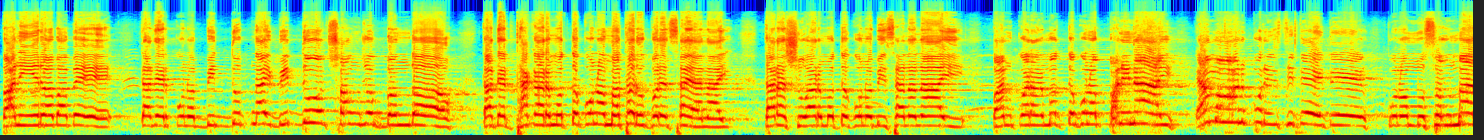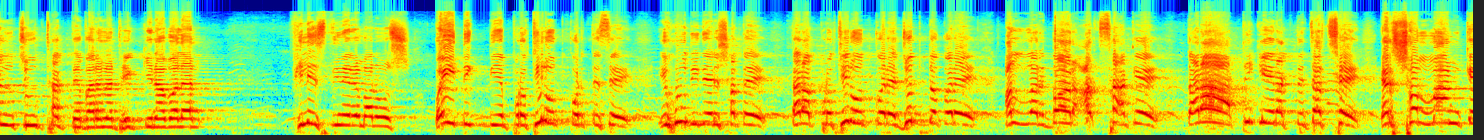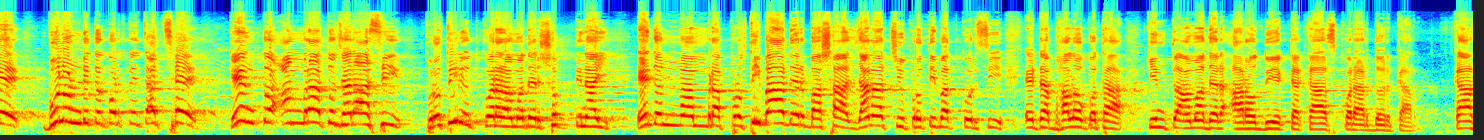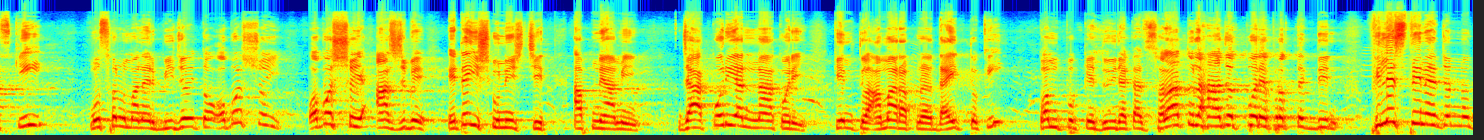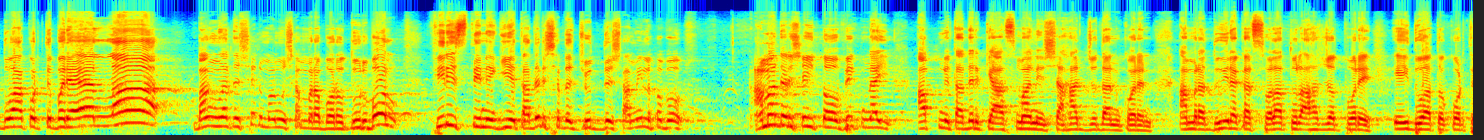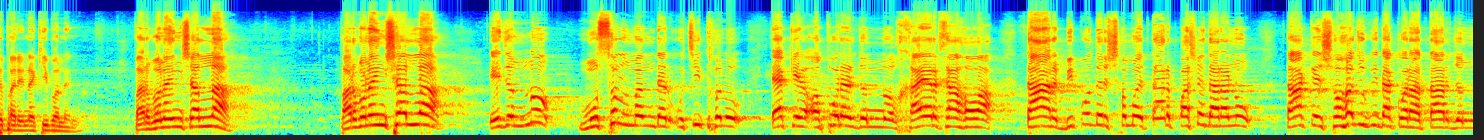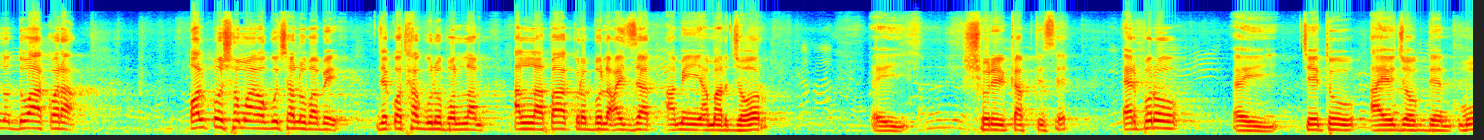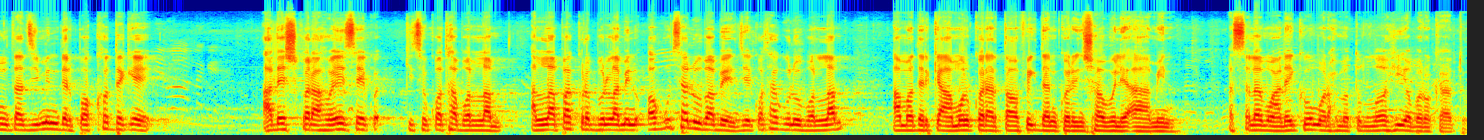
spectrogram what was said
পানির অভাবে তাদের কোনো বিদ্যুৎ নাই, বিদ্যুৎ সংযোগ বন্ধ, তাদের থাকার মতো কোনো মাথার উপরে ছায়া নাই, তারা শোয়ার মতো কোনো বিছানা নাই পান করার মতো কোনো পানি নাই। এমন পরিস্থিতিতে কোনো মুসলমান চুপ থাকতে পারে না, ঠিক কিনা বলেন? ফিলিস্তিনের মানুষ ওই দিক দিয়ে প্রতিরোধ করতেছে, ইহুদিদের সাথে তারা প্রতিরোধ করে, যুদ্ধ করে, আল্লাহর গড় আকসাকে তারা টিকিয়ে রাখতে চাচ্ছে, এর সম্মানকে বুলন্ডিত করতে চাচ্ছে। কিন্তু আমরা তো যারা আছি, প্রতিরোধ করার আমাদের শক্তি নাই। এজন্য আমরা প্রতিবাদের বাসা জানাচ্ছি, প্রতিবাদ করছি। এটা ভালো কথা, কিন্তু আমাদের আরও দুই একটা কাজ করার দরকার। কাজ কি? মুসলমানের বিজয় তো অবশ্যই অবশ্যই আসবে, এটাই সুনিশ্চিত। আপনি, আমি যা করি আর না করি, কিন্তু আমার, আপনার দায়িত্ব কি? কমপক্ষে দুই রাকাত সলাতুল হাজত পরে প্রত্যেক দিন ফিলিস্তিনের জন্য দোয়া করতে পারি "আয় আল্লাহ বাংলাদেশের মানুষ আমরা বড় দুর্বল। ফিলিস্তিনে গিয়ে তাদের সাথে যুদ্ধে সামিল হব। আমাদের সেই তৌফিক নাই। আপনি তাদেরকে আসমানি সাহায্য দান করেন। আমরা দুই রাকাত সলাতুল আহজত পরে এই দোয়া তো করতে পারি না, কি বলেন? পারব না ইনশাল্লাহ পারব না ইনশাল্লাহ এই জন্য মুসলমানদের উচিত হলো একে অপরের জন্য খায়ের খা হওয়া, তার বিপদের সময় তার পাশে দাঁড়ানো, তাকে সহযোগিতা করা, তার জন্য দোয়া করা। অল্প সময় অগোছালোভাবে যে কথাগুলো বললাম, আল্লাহ পাক রব্বুল আইজাত আমি আমার জ্বর, এই শরীর কাঁপতেছে। এরপরও এই যেহেতু আয়োজকদের মুমতাজিমিনদের পক্ষ থেকে আদেশ করা হয়েছে, কিছু কথা বললাম, আল্লাহ পাক রব্বুল আমিন অগুছালুভাবে যে কথাগুলো বললাম, আমাদেরকে আমল করার তৌফিক দান করেন সবলে আমিন। আসসালামু আলাইকুম রহমতুল্লাহি আবরকাত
